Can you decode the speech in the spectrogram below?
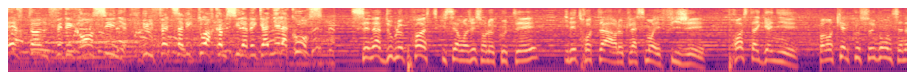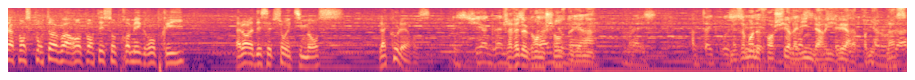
Ayrton fait des grands signes, il fête sa victoire comme s'il avait gagné la course. Senna double Prost qui s'est rangé sur le côté. Il est trop tard, le classement est figé. Prost a gagné. Pendant quelques secondes, Senna pense pourtant avoir remporté son premier Grand Prix. Alors la déception est immense, la colère aussi. J'avais de grandes chances de gagner. Mais à moins de franchir la ligne d'arrivée à la première place,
